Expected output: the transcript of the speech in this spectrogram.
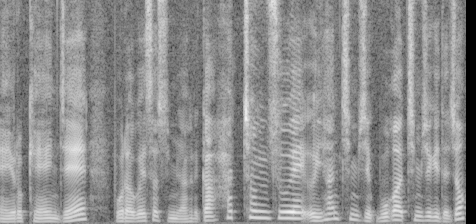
예, 이렇게 이제 보라고 했었습니다. 그러니까 하천수에 의한 침식, 뭐가 침식이 되죠?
